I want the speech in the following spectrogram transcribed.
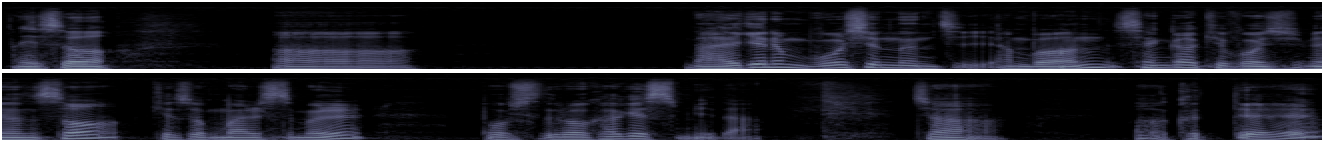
그래서 어, 나에게는 무엇이 있는지 한번 생각해 보시면서 계속 말씀을 보시도록 하겠습니다. 자, 어, 그때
